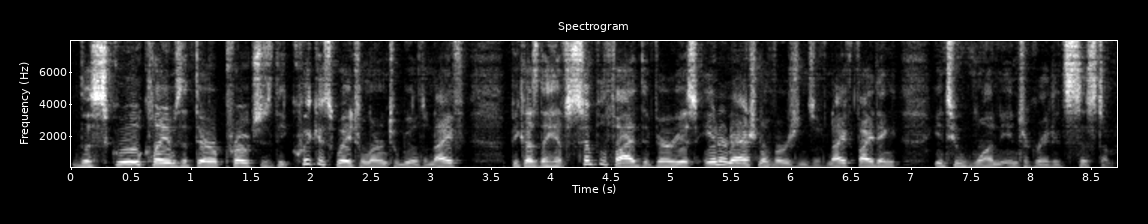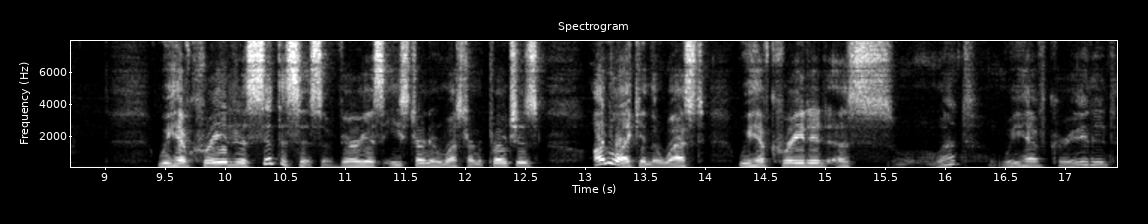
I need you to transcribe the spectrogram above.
the school claims that their approach is the quickest way to learn to wield a knife because they have simplified the various international versions of knife fighting into one integrated system. We have created a synthesis of various Eastern and Western approaches. Unlike in the West, we have created a. What? We have created.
